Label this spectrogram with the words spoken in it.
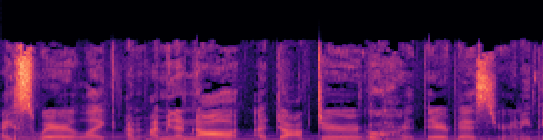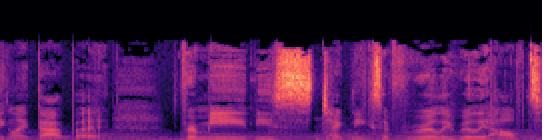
I swear, like, I'm, I mean, I'm not a doctor or a therapist or anything like that, but for me, these techniques have really, really helped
